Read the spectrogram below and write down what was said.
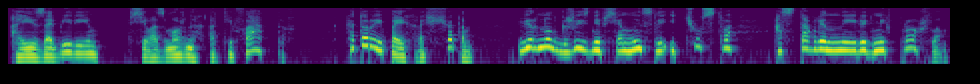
а изобилием всевозможных артефактов, которые, по их расчетам, вернут к жизни все мысли и чувства, оставленные людьми в прошлом,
